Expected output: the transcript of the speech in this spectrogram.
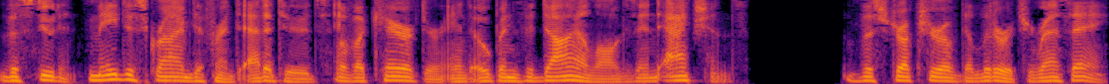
The student may describe different attitudes of a character and opens the dialogues and actions. The structure of the literature essay.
